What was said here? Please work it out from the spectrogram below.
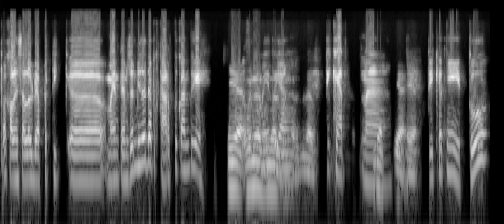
kalau selalu dapet tik, uh, main time zone bisa dapet kartu kan tuh ya. Iya benar benar yang bener, tiket. Nah, yeah, yeah, yeah. tiketnya itu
